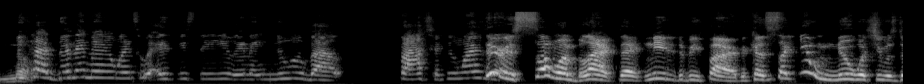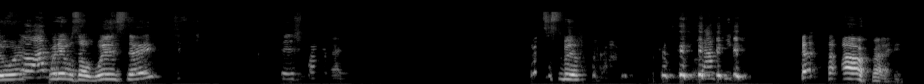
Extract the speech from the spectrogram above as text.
know. because then they made it went to an HBCU and they knew about fried chicken Wednesday. There is someone black that needed to be fired because it's like you knew what she was doing So when it was a Wednesday. fish fry. Mr. Smith. All right.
